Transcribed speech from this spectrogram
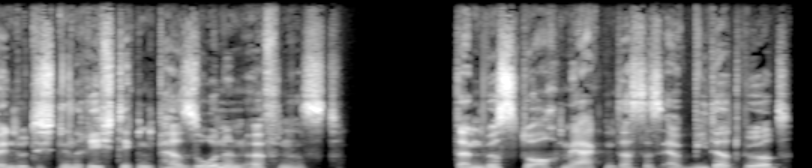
wenn du dich den richtigen Personen öffnest, dann wirst du auch merken, dass das erwidert wird.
